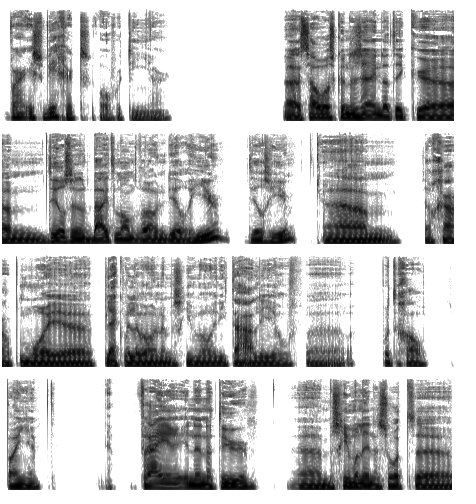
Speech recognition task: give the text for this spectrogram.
Waar is Wichert over tien jaar? Nou, het zou wel eens kunnen zijn dat ik ehm, deels in het buitenland woon, deel hier, deels hier. Ehm, ik zou graag op een mooie plek willen wonen, misschien wel in Italië of eh, Portugal, Spanje. Vrijer in de natuur. Eh, misschien wel in een soort eh,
